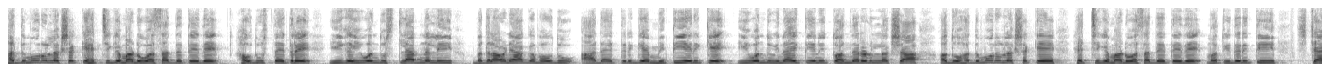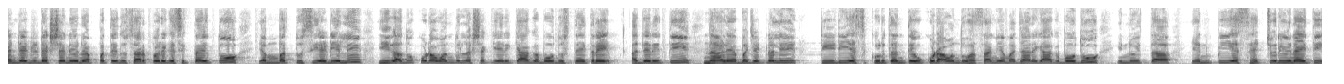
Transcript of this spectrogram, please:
ಹದಿಮೂರು ಲಕ್ಷಕ್ಕೆ ಹೆಚ್ಚಿಗೆ ಮಾಡುವ ಸಾಧ್ಯತೆ ಇದೆ. ಹೌದು ಸ್ನೇಹಿತರೆ, ಈಗ ಈ ಒಂದು ಸ್ಲ್ಯಾಬ್ನಲ್ಲಿ ಬದಲಾವಣೆ ಆಗಬಹುದು. ಆದಾಯ ತೆರಿಗೆ ಮಿತಿ ಏರಿಕೆ ಈ ಒಂದು ವಿನಾಯಿತಿ ಏನಿತ್ತು ಹನ್ನೆರಡು ಲಕ್ಷ, ಅದು ಹದಿಮೂರು ಲಕ್ಷಕ್ಕೆ ಹೆಚ್ಚಿಗೆ ಮಾಡುವ ಸಾಧ್ಯತೆ ಇದೆ. ಮತ್ತು ಇದೇ ರೀತಿ ಸ್ಟ್ಯಾಂಡರ್ಡ್ ಡಿಡಕ್ಷನ್ ಏನು ಎಪ್ಪತ್ತೈದು ಸಾವಿರ ರೂಪಾಯಿವರೆಗೆ ಸಿಗ್ತಾ ಇತ್ತು. ಎಂಬತ್ತು ಸಿ ಅಡಿಯಲ್ಲಿ ಈಗ ಅದು ಕೂಡ ಒಂದು ಲಕ್ಷಕ್ಕೆ ಏರಿಕೆ ಆಗಬಹುದು ಸ್ನೇಹಿತರೆ. ಅದೇ ರೀತಿ ನಾಳೆಯ ಬಜೆಟ್ನಲ್ಲಿ ಟಿ ಡಿ ಕುರಿತಂತೆಯೂ ಕೂಡ ಒಂದು ಹೊಸ ನಿಯಮ ಜಾರಿಗೆ ಆಗಬಹುದು. ಇನ್ನು ಇತ್ತ ಎನ್ ಪಿ ಎಸ್ ಹೆಚ್ಚುವರಿ ವಿನಾಯಿತಿ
